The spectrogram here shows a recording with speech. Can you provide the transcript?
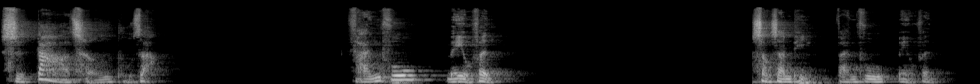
是大乘菩萨，凡夫没有份。上三品凡夫没有份，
